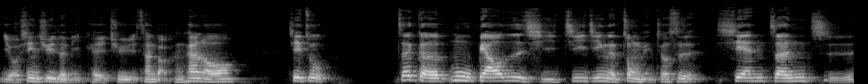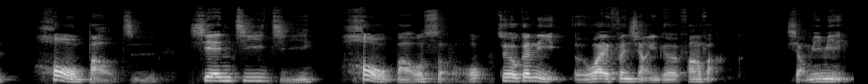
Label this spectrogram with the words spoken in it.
有兴趣的你可以去参考看看喽。记住，这个目标日期基金的重点就是先增值后保值，先积极。后保守，最后跟你额外分享一个方法，小秘密，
